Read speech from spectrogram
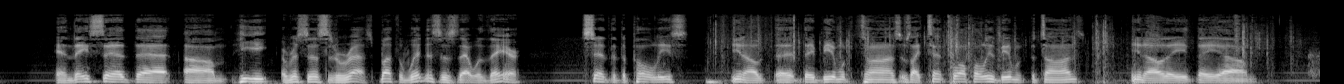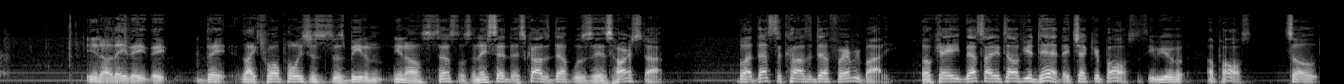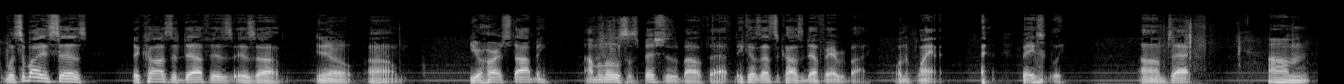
and they said that um, he resisted arrest, but the witnesses that were there said that the police, you know, uh, they beat him with batons. It was like 10, 12 police beat him with batons. You know, they they um, you know they they they they like 12 police just, just beat him, you know, senseless. And they said his cause of death was his heart stop. But that's the cause of death for everybody. Okay, that's how they tell if you're dead. They check your pulse to see if you have a, a pulse. So when somebody says the cause of death is is uh you know um, your heart stopping, I'm a little suspicious about that because that's the cause of death for everybody on the planet, basically. Um, Zach, Um,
